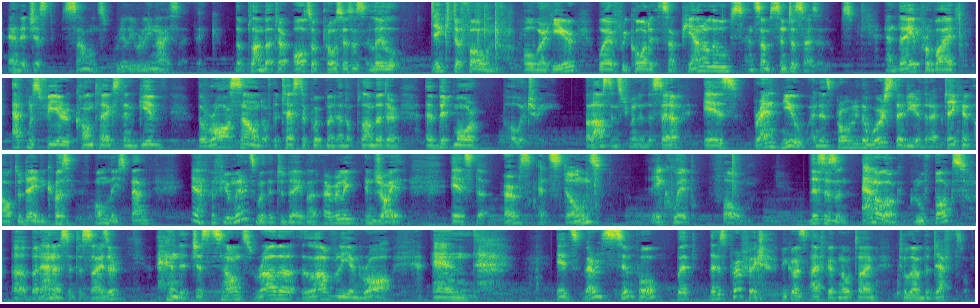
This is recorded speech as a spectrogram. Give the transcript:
And it just sounds really, really nice, I think. The Plumbutter also processes a little dictaphone over here where I've recorded some piano loops and some synthesizer loops. And they provide atmosphere, context and give the raw sound of the test equipment and the Plumbutter a bit more poetry. The last instrument in the setup is brand new and it's probably the worst idea that I'm taking it out today because I've only spent yeah, a few minutes with it today, but I really enjoy it. It's the Herbs and Stones Liquid Foam. This is an analog groovebox, a banana synthesizer, and it just sounds rather lovely and raw. And it's very simple, but that is perfect because I've got no time to learn the depths of.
